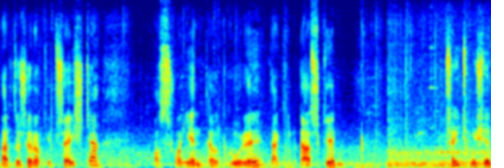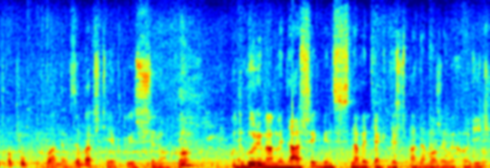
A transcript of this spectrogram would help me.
bardzo szerokie przejścia, osłonięte od góry takim daszkiem. Przejdźmy się po półpokładach. Zobaczcie, jak tu jest szeroko. Od góry mamy daszek, więc nawet jak deszcz pada, możemy chodzić.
